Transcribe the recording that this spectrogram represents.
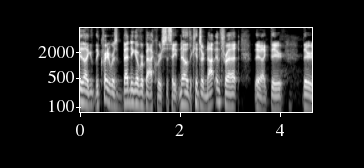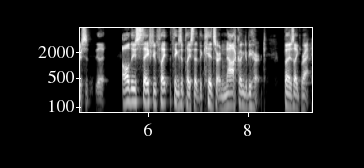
like the creator was bending over backwards to say, no, the kids are not in threat. They're like they're there's uh, all these safety pla- things in place that the kids are not going to be hurt. But it's like Right.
